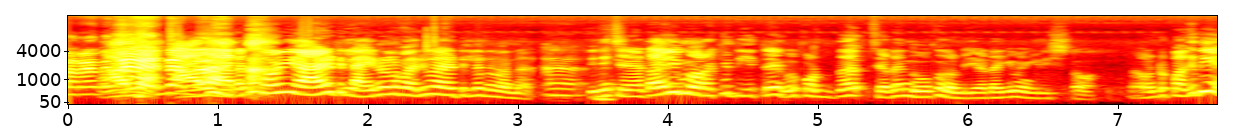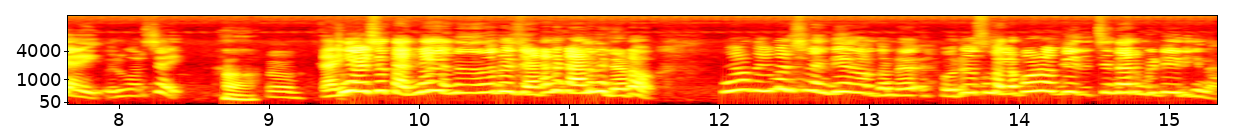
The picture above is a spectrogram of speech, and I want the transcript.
പറയുന്നത് എന്നെ അത് അരക്കോഴി ആയിട്ടില്ല അതിനുള്ള പരിവായിട്ടില്ലെന്ന് പറഞ്ഞ. പിന്നെ ചേട്ടായി മുറയ്ക്ക് തീറ്റ കൊടുത്ത് ചേട്ടായി നോക്കുന്നുണ്ട്. ചേട്ടായിക്ക് ഭയങ്കര ഇഷ്ടമാണ്. അതുകൊണ്ട് പകുതിയായി ഒരു കുറച്ചായി. ആ. ഉം. കഴിഞ്ഞ ആഴ്ച തന്നെ ചെന്ന് നിന്നിട്ട് ചേട്ടനെ കാണുന്നില്ല കേട്ടോ. ഞാൻ ഈ മനുഷ്യൻ എന്ത് ചെയ്ത് ഓർത്തുണ്ട് ഒരു ദിവസം വല്ലപ്പോഴും ഒക്കെ ഇരിച്ചു നേരം വീട്ടിൽ ഇരിക്കുന്ന.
